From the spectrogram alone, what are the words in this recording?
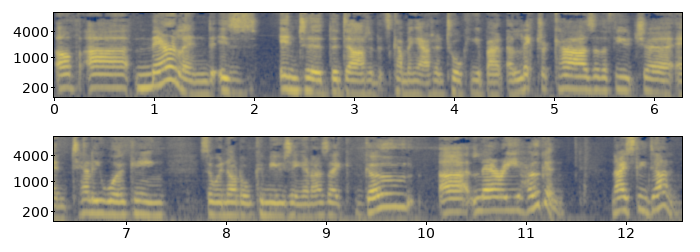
of uh, Maryland is into the data that's coming out and talking about electric cars of the future and teleworking, so we're not all commuting. And I was like, go, uh, Larry Hogan. Nicely done.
